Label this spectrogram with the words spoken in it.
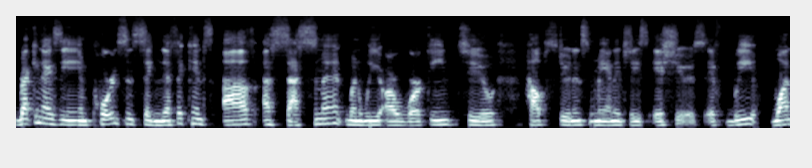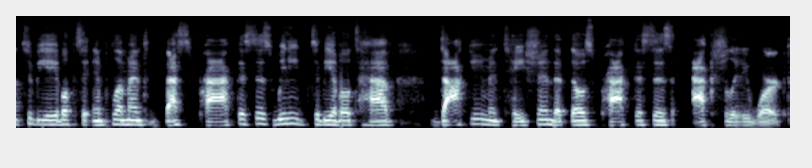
recognize the importance and significance of assessment when we are working to help students manage these issues. If we want to be able to implement best practices, we need to be able to have documentation that those practices actually work.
